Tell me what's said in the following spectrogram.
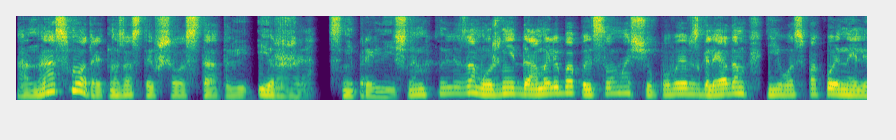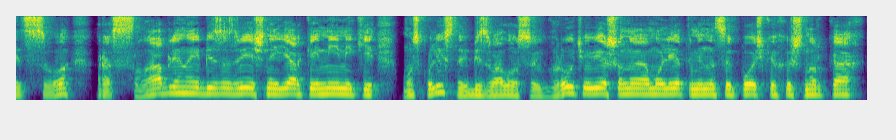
Она смотрит на застывшего статуи Иржи с неприличным для замужней дамы любопытством, ощупывая взглядом его спокойное лицо, расслабленное без извечной яркой мимики, мускулистую безволосую грудь, увешанную амулетами на цепочках и шнурках,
